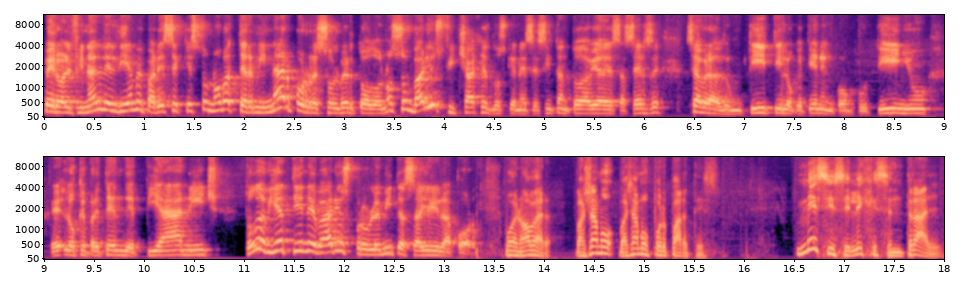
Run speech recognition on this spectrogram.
pero al final del día me parece que esto no va a terminar por resolver todo. No son varios fichajes los que necesitan todavía deshacerse. Se habla de un Titi, lo que tienen con Coutinho, eh, lo que pretende Pjanic. Todavía tiene varios problemitas ahí el aporte. Bueno, a ver, vayamos, vayamos por partes. Messi es el eje central,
